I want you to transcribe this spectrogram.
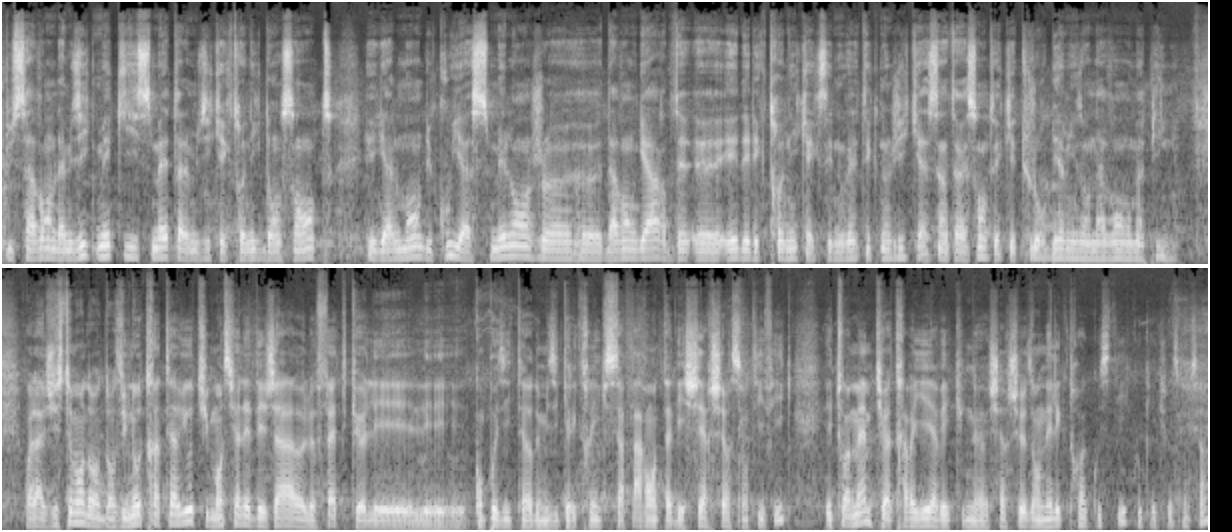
plus savants de la musique, mais qui se mettent à la musique électronique dansante également. Du coup, il y a ce mélange euh, d'avant-garde euh, et d'électronique avec ces nouvelles technologies qui est assez intéressante et qui est toujours bien mise en avant au mapping. Voilà, justement, dans, une autre interview, tu mentionnais déjà euh, le fait que les, compositeurs de musique électronique s'apparentent à des chercheurs scientifiques. Et toi-même, tu as travaillé avec une chercheuse en électroacoustique ou quelque chose comme ça?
